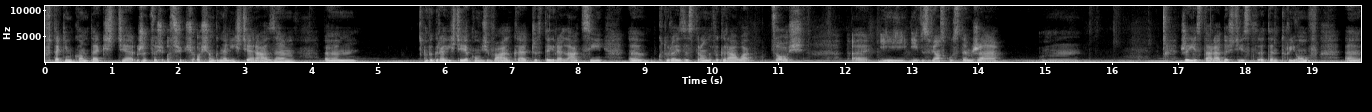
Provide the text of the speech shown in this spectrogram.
w takim kontekście, że coś osi- osiągnęliście razem, em, wygraliście jakąś walkę, czy w tej relacji któraś ze stron wygrała coś, i, i w związku z tym, że, mm, że jest ta radość, jest ten triumf, e,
